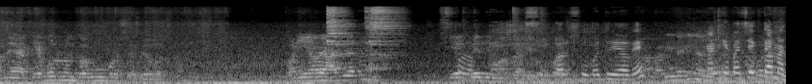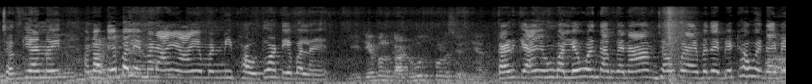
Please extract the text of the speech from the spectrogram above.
અને આ ટેબલનું કરવું પડશે વ્યવસ્થા. પણ એ હવે આજે નહીં કરશું બધું હવે? કારણ કે પછી એક તો આમાં જગ્યા નહીં. અને આ ટેબલ એ મને અહીંયા અહીંયા મને નહીં ફાવતું આ ટેબલ અહીંયા. ટેબલ કાઢવું જ પડશે કારણ કે અહીંયા હું લેવું હોય ને તો આમ કે આમ જવું પડે આ બધા બેઠા હોય ને બે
